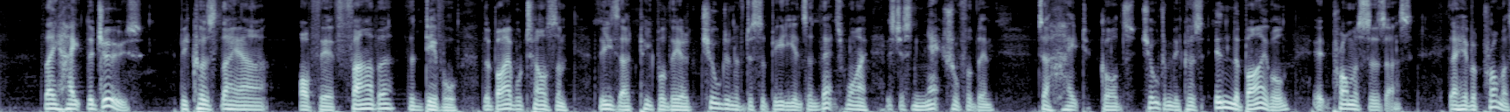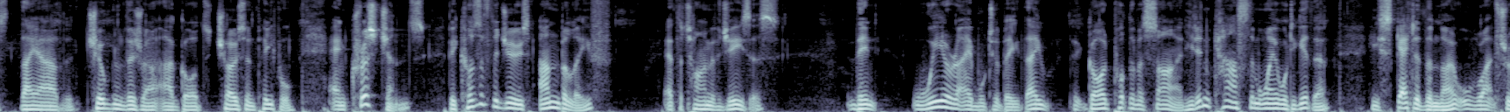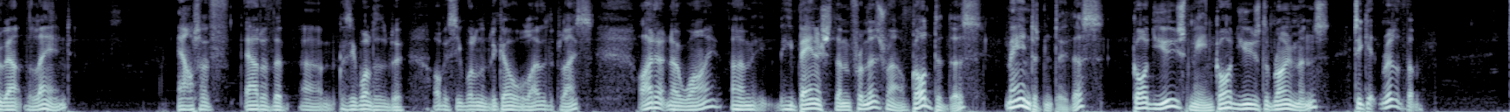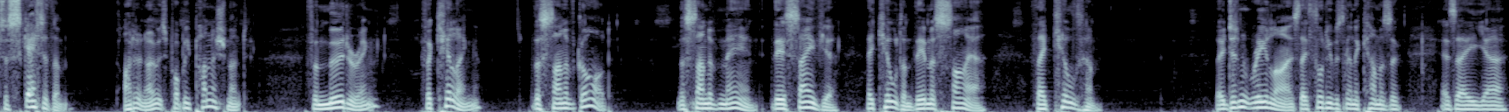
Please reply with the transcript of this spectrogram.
they hate the Jews because they are of their father, the devil. The Bible tells them these are people, they are children of disobedience, and that's why it's just natural for them to hate God's children because in the Bible it promises us they have a promise. They are the children of Israel, are God's chosen people. And Christians, because of the Jews' unbelief at the time of Jesus, then we are able to be. They God put them aside. He didn't cast them away altogether. He scattered them though all right throughout the land, out of out of the because um, he wanted them to obviously wanted them to go all over the place. I don't know why. Um, he banished them from Israel. God did this. Man didn't do this. God used men. God used the Romans to get rid of them, to scatter them. I don't know. It's probably punishment for murdering, for killing the Son of God, the Son of Man, their Saviour they killed him, their Messiah. They killed him. They didn't realize. They thought he was going to come as a as a uh,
